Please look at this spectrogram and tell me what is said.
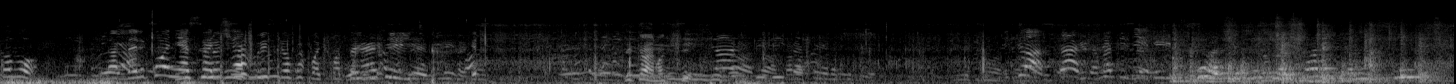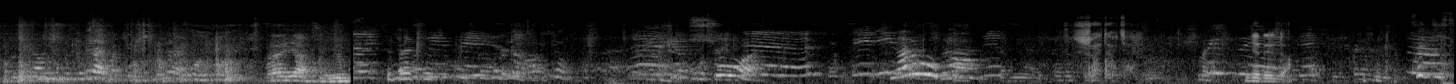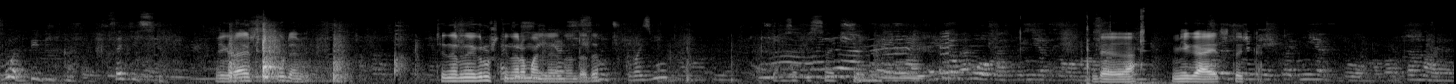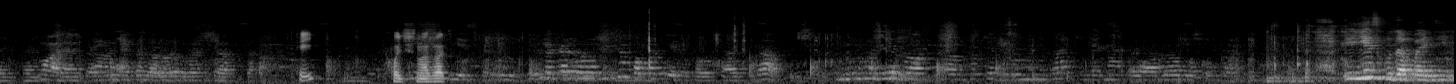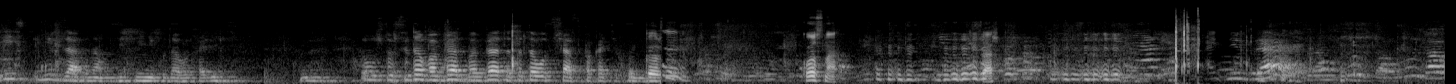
Кого? Так, далеко не отходи. близко попасть, детей. Тикай, Максим. Да я. Что? На руку. Что это у тебя? Где ты взял? Садись, вот, бибика. Садись. Играешь с пулями? Тебе, наверное, игрушки нормальные надо, да? Ручку возьму, чтобы записать, что Да, мигает штучка. Эй, хочешь нажать? Есть куда пойти, и нельзя нам с детьми никуда выходить. Потому что всегда бомбят, бомбят. Это, это вот сейчас пока тихонько. Вкусно? Сашка?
